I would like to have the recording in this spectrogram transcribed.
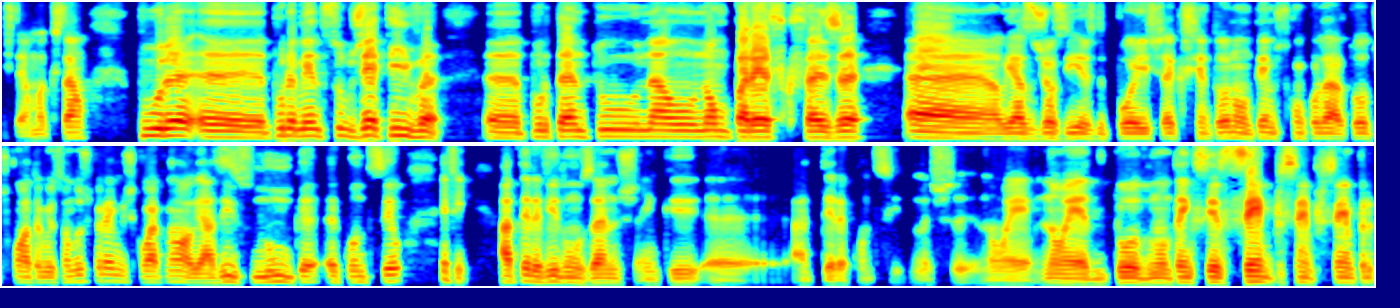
Isto é uma questão pura, uh, puramente subjetiva. Uh, portanto, não, não me parece que seja. aliás, o Josias depois acrescentou: não temos de concordar todos com a atribuição dos prémios. Claro que não, aliás, isso nunca aconteceu. Enfim, há de ter havido uns anos em que há de ter acontecido, mas não, é, não é de todo, não tem que ser sempre, sempre, sempre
